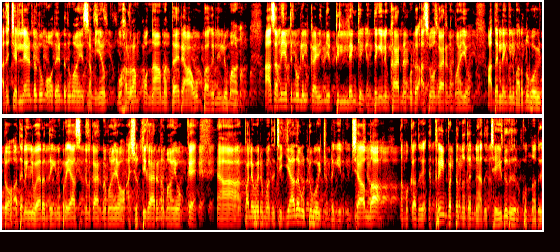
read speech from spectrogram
അത് ചെല്ലേണ്ടതും ഓതേണ്ടതുമായ സമയം മുഹറം ഒന്നാമത്തെ രാവും പകലിലുമാണ്. ആ സമയത്തിനുള്ളിൽ കഴിഞ്ഞിട്ടില്ലെങ്കിൽ എന്തെങ്കിലും കാരണം കൊണ്ട് അസുഖം കാരണമായോ അതല്ലെങ്കിൽ മറന്നുപോയിട്ടോ അതല്ലെങ്കിൽ വേറെ എന്തെങ്കിലും പ്രയാസങ്ങൾ കാരണമായോ അശുദ്ധി കാരണമായോ ഒക്കെ പലവരും അത് ചെയ്യാതെ വിട്ടുപോയിട്ടുണ്ടെങ്കിൽ ഇൻഷാല്ലാ നമുക്കത് എത്രയും പെട്ടെന്ന് തന്നെ അത് ചെയ്തു തീർക്കുന്നത്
